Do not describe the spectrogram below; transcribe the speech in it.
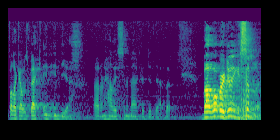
felt like I was back in India. I don't know how they cinematically did that, but but what we're doing is similar.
